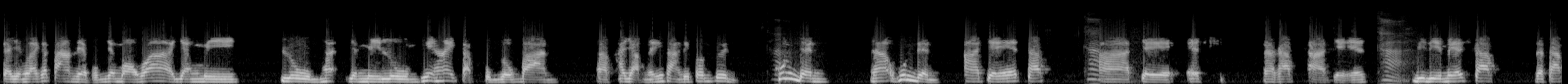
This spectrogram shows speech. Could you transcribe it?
แต่อย่างไรก็ตามเนี่ย ผมยังมองว่ายังมีรูมฮะยังมีรูมที่ให้กับกลุ่มโรงพยาบาลอ่าขยับในทิศทางที่เพิ่มขึ้นค่ะหุ้นเด่น นะฮะหุ้นเด่น RJS ครับค่ะ RJS นะครับ RJS ค่ะ BDMs ครับนะครับ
